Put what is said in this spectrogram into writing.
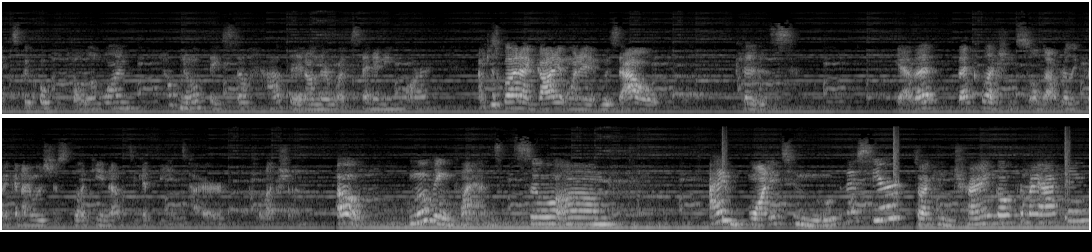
It's the Coca-Cola one. I don't know if they still have it on their website anymore. I'm just glad I got it when it was out because yeah, that, that collection sold out really quick and I was just lucky enough to get the entire collection. Oh, moving plans. So, um, I wanted to move this year so I can try and go for my acting.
